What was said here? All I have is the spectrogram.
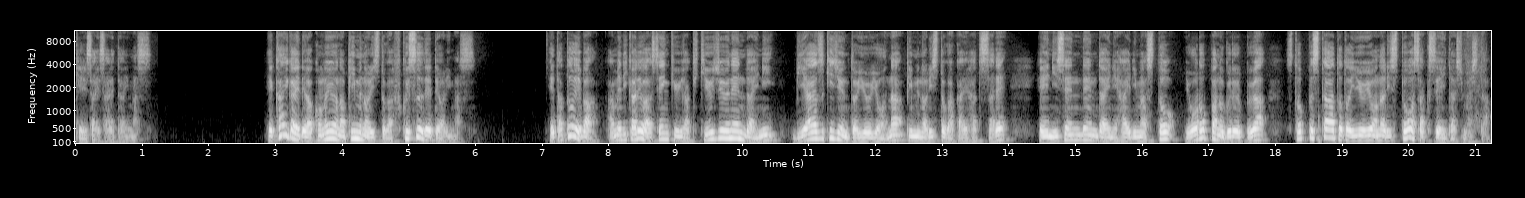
掲載されております。え海外ではこのような PIM のリストが複数出ております。え例えば、アメリカでは1990年代にビアーズ基準というような PIM のリストが開発され、2000年代に入りますと、ヨーロッパのグループがストップスタートというようなリストを作成いたしました。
